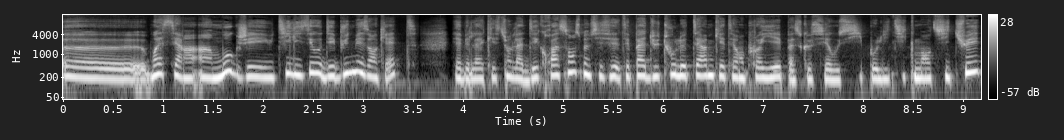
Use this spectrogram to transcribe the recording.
euh, moi, c'est un, mot que j'ai utilisé au début de mes enquêtes. Il y avait la question de la décroissance, même si ce n'était pas du tout le terme qui était employé, parce que c'est aussi politiquement situé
